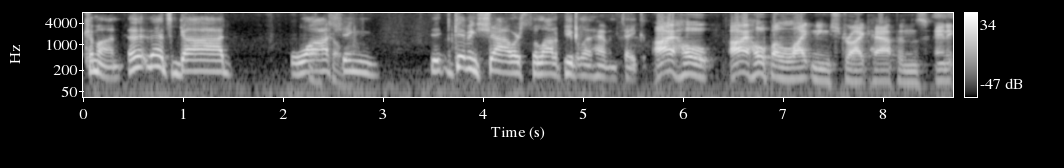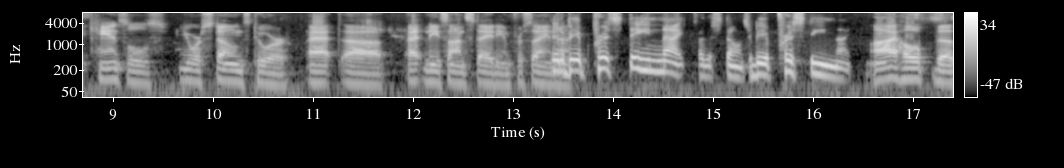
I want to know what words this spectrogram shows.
Come on, that's God washing, giving showers to a lot of people that haven't taken. I hope I hope a lightning strike happens and it cancels your Stones tour at uh, at Nissan Stadium for saying It'll that. be a pristine night for the Stones. It'll be a pristine night. I hope the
